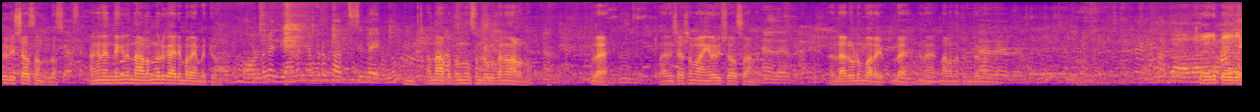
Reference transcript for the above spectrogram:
ഒരു വിശ്വാസം ഉണ്ടല്ലോ. അങ്ങനെ എന്തെങ്കിലും നടന്നൊരു കാര്യം പറയാൻ പറ്റുമോ? മോളുടെ കല്യാണം ഞാൻ ഇവിടെ പ്രാർത്ഥിച്ചിട്ടുണ്ടായിരുന്നു. ആ നാൽപ്പത്തൊന്ന് ദിവസത്തിന്റെ ഉള്ളിൽ തന്നെ നടന്നു. അല്ലേ? അതിനുശേഷം ഭയങ്കര വിശ്വാസമാണ്. എല്ലാവരോടും പറയും അല്ലേ? അങ്ങനെ നടന്നിട്ടുണ്ട്. പേര് പേര്.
